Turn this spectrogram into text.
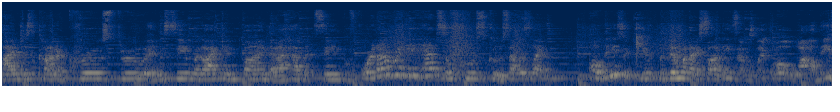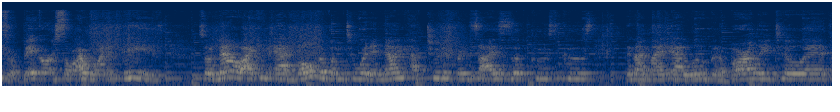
I just kind of cruise through and see what I can find that I haven't seen before. And I already had some couscous. I was like, oh, these are cute. But then when I saw these, I was like, oh, wow, these are bigger, so I wanted these. So now I can add both of them to it and now you have two different sizes of couscous. Then I might add a little bit of barley to it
